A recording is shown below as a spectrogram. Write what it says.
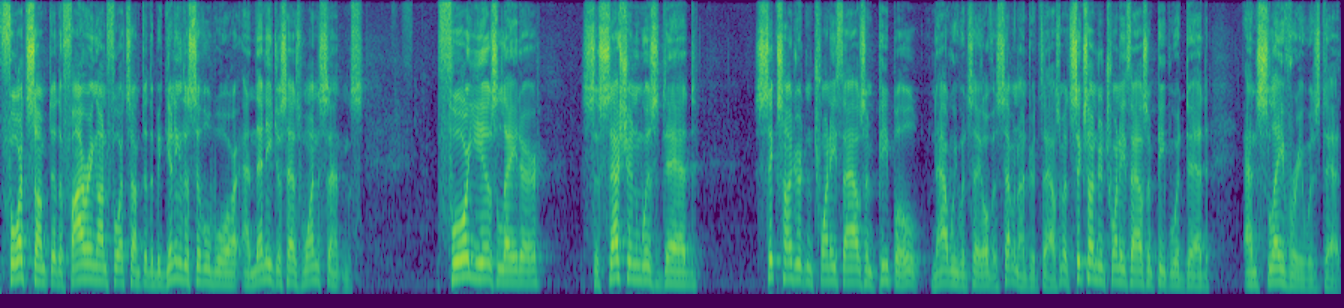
Fort Sumter, the firing on Fort Sumter, the beginning of the Civil War, and then he just has one sentence. Four years later, secession was dead, 620,000 people, now we would say over 700,000, but 620,000 people were dead, and slavery was dead.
